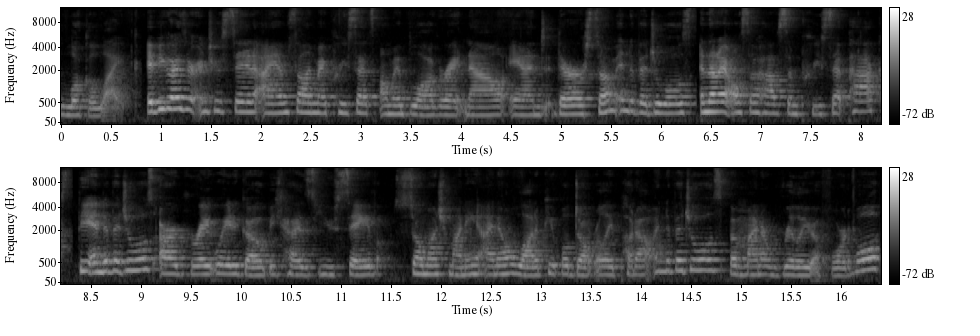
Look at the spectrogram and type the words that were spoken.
look alike. If you guys are interested, I am selling my presets on my blog right now and there are some individuals and then I also have some preset packs. The individuals are a great way to go because you save so much money. I know a lot of people don't really put out individuals, but mine are really affordable.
